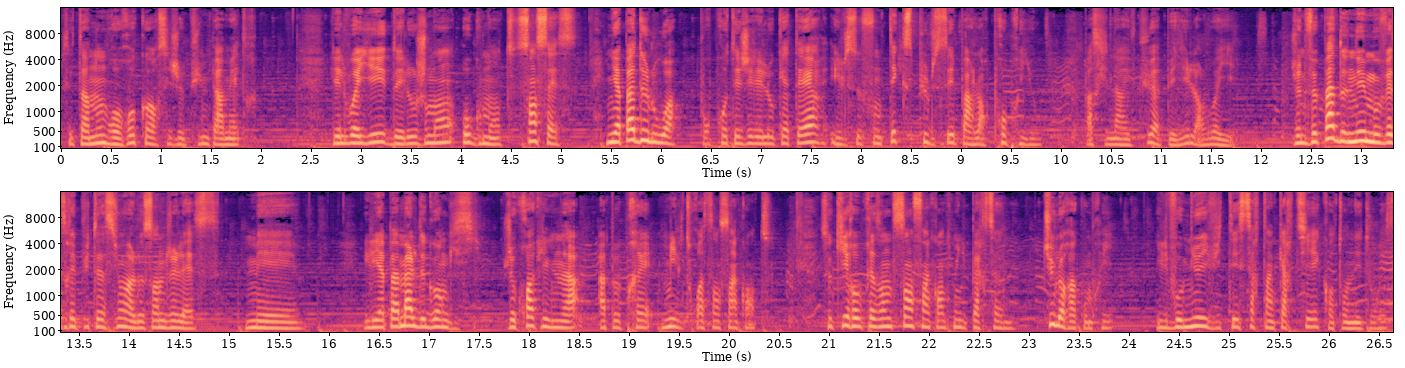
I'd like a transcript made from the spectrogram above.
C'est un nombre record si je puis me permettre. Les loyers des logements augmentent sans cesse. Il n'y a pas de loi pour protéger les locataires et ils se font expulser par leurs proprios parce qu'ils n'arrivent plus à payer leur loyer. Je ne veux pas donner mauvaise réputation à Los Angeles, mais il y a pas mal de gangs ici. Je crois qu'il y en a à peu près 1350 ce qui représente 150 000 personnes. Tu l'auras compris, il vaut mieux éviter certains quartiers quand on est touriste.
